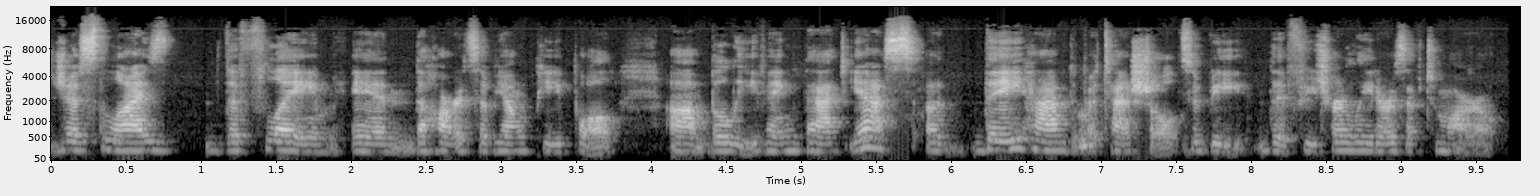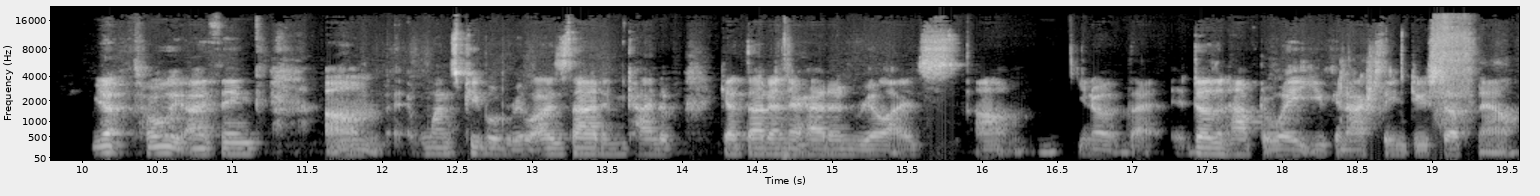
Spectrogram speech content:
just lies the flame in the hearts of young people, um, believing that yes, uh, they have the potential to be the future leaders of tomorrow. Yeah, totally. I think um, once people realize that and kind of get that in their head and realize, um, you know, that it doesn't have to wait, you can actually do stuff now.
